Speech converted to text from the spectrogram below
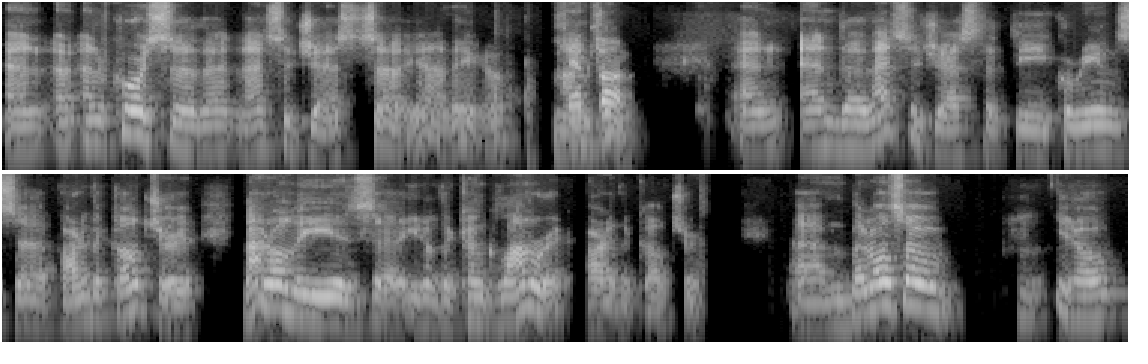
And uh, and of course uh, that that suggests uh, yeah there you go. Samsung. And and uh, that suggests that the Koreans uh, part of the culture not only is uh, you know the conglomerate part of the culture, um, but also you know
